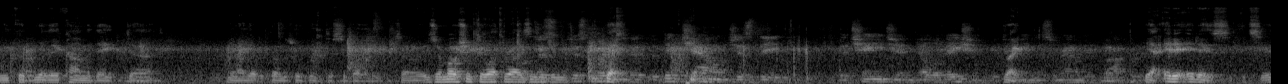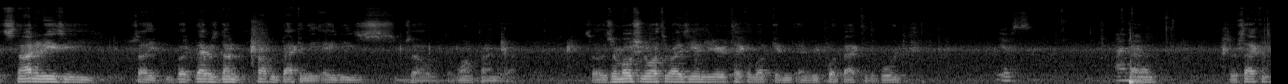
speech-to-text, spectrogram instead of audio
we could really accommodate, uh, you know, th- those with a disability. So is there a motion to authorize the Just, engineer? just Yes, noting that the big challenge is the, the change in elevation Right. between the surrounding property. yeah, it, it is. It's, it's not an easy site, but that was done probably back in the eighties, so it's a long time ago. So is there a motion to authorize the engineer to take a look and, and report back to the board? Yes. I Um, move. Is there a second?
